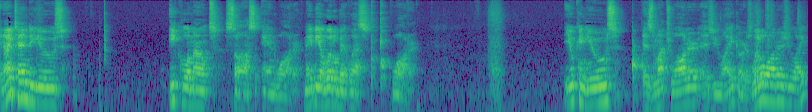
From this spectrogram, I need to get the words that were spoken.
And I tend to use equal amounts sauce and water. Maybe a little bit less water. You can use as much water as you like or as little water as you like.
